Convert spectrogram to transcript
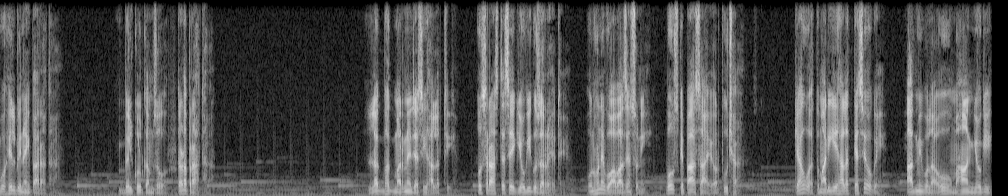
वो हिल भी नहीं पा रहा था। बिल्कुल कमज़ोर, तड़प रहा था। लगभग मरने जैसी हालत थी। उस रास्ते से एक योगी गुजर रहे थे। उन्होंने वो आवाज़ें सुनी। वो उसके पास आए और पूछा, क्या हुआ? तुम्हारी ये हालत कैसे हो गई? आदमी बोला ओ महान योगी,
